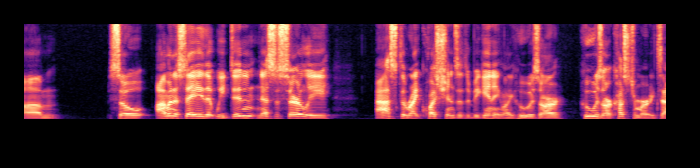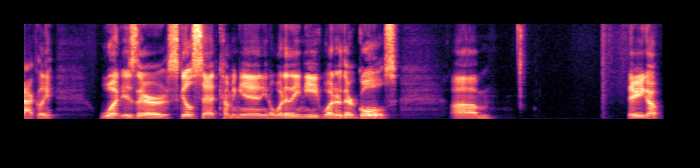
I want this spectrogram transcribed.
Um, so I'm going to say that we didn't necessarily ask the right questions at the beginning, like who is our who is our customer exactly what is their skill set coming in? You know, what do they need? What are their goals? Um, there you go.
